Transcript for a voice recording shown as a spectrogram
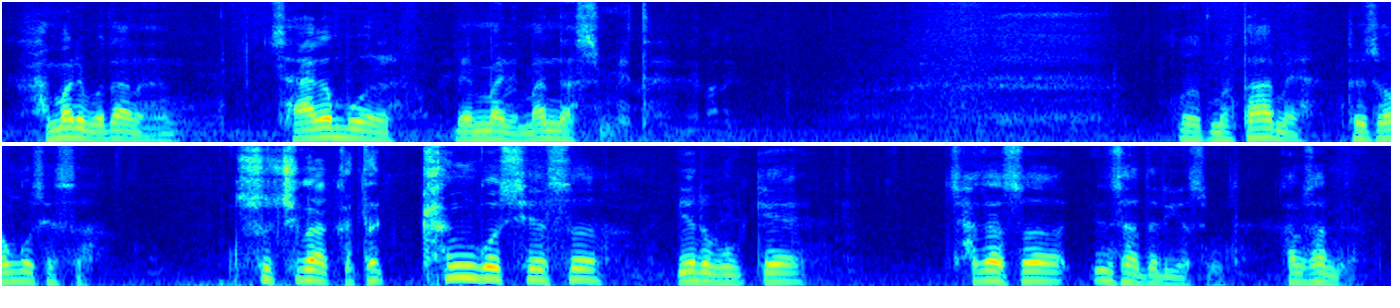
한 마리보다는 작은 붕어를 몇 마리 만났습니다. 그뭐 다음에 더 좋은 곳에서 수치가 가득한 곳에서 여러분께 찾아서 인사드리겠습니다. 감사합니다.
